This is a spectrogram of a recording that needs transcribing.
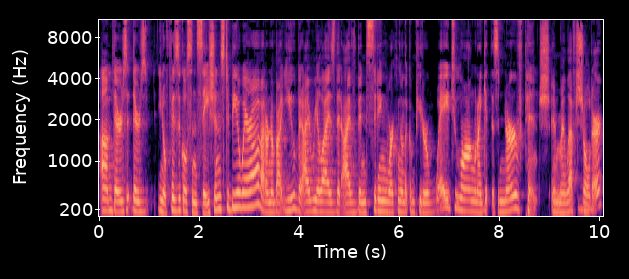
Um, there's there's you know, physical sensations to be aware of. I don't know about you, but I realize that I've been sitting working on the computer way too long when I get this nerve pinch in my left mm-hmm. shoulder.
